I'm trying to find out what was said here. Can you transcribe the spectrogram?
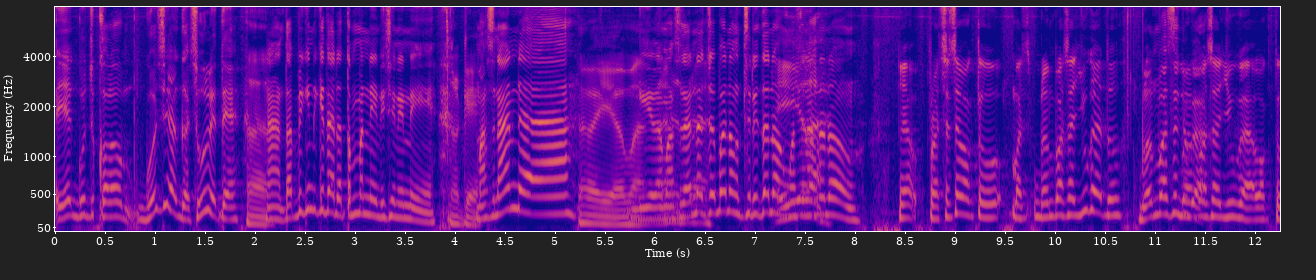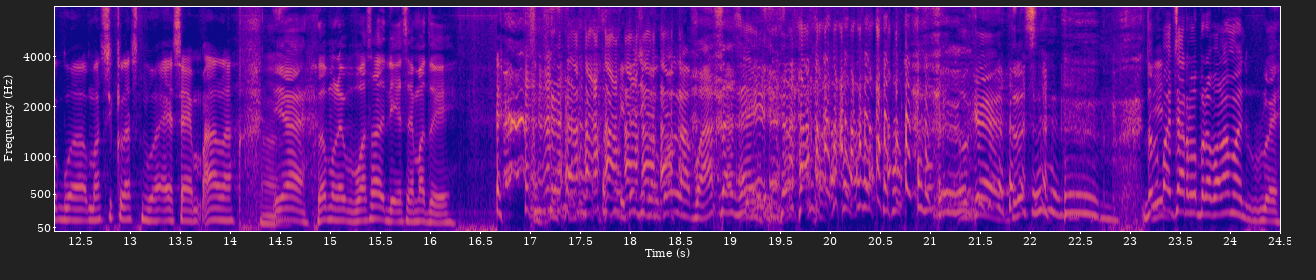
ya gue kalau gue sih agak sulit ya. Hah. Nah, tapi ini kita ada temen nih di sini nih. Oke. Mas Nanda. Oh iya Mas. Gila Mas Nanda coba dong cerita dong Mas. Nanda dong. Ya prosesnya waktu mas, bulan puasa juga tuh. Bulan puasa Bulan juga. puasa juga waktu gua masih kelas 2 SMA lah. Iya. Lo mulai puasa di SMA tuh ya? Itu juga gua nggak puasa sih. Oke, terus Terus Iya. pacar lo berapa lama boleh?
